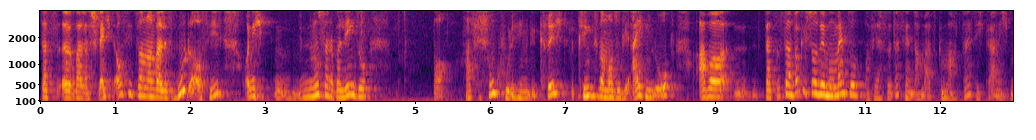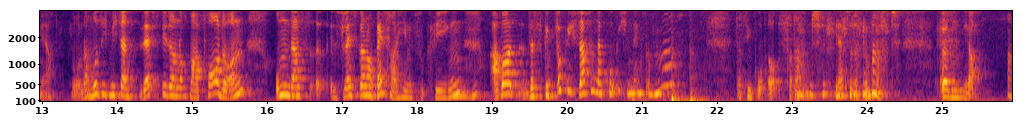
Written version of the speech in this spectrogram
dass, äh, weil es schlecht aussieht, sondern weil es gut aussieht. Und ich muss dann überlegen, so, boah, hast du schon cool hingekriegt. Klingt zwar mal so wie Eigenlob, aber das ist dann wirklich so in dem Moment so, boah, wie hast du das denn damals gemacht? Weiß ich gar nicht mehr. So, und dann muss ich mich dann selbst wieder nochmal fordern, um das äh, vielleicht sogar noch besser hinzukriegen. Mhm. Aber das gibt wirklich Sachen, da gucke ich und denke so, hm, das sieht gut aus, verdammt. Wie hast du das gemacht? ähm, ja. Oh,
